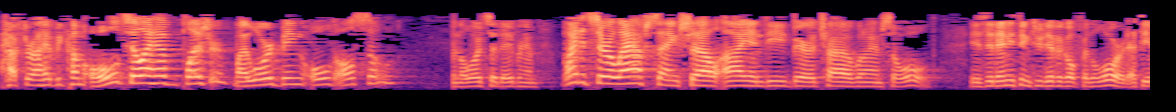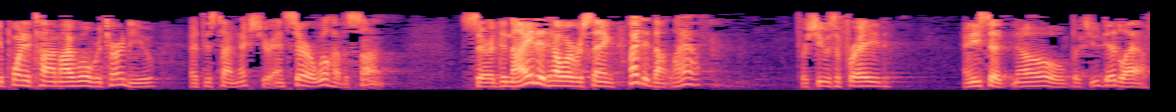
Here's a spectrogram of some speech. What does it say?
After I have become old, shall I have pleasure, my Lord being old also? And the Lord said to Abraham, Why did Sarah laugh, saying, Shall I indeed bear a child when I am so old? Is it anything too difficult for the Lord? At the appointed time I will return to you at this time next year, and Sarah will have a son. Sarah denied it, however, saying, I did not laugh, for she was afraid. And he said, No, but you did laugh.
